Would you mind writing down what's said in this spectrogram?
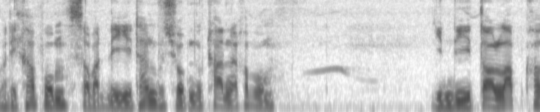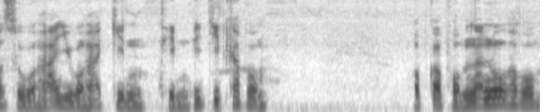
วัสดีครับผม สวัสดีท่านผู้ชมทุกท่านนะครับผม ยินดีต้อนรับเข้าสู่หาอยู่หากินถิ่นพิจิตรครับผมพบกับผมนานุครับผม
